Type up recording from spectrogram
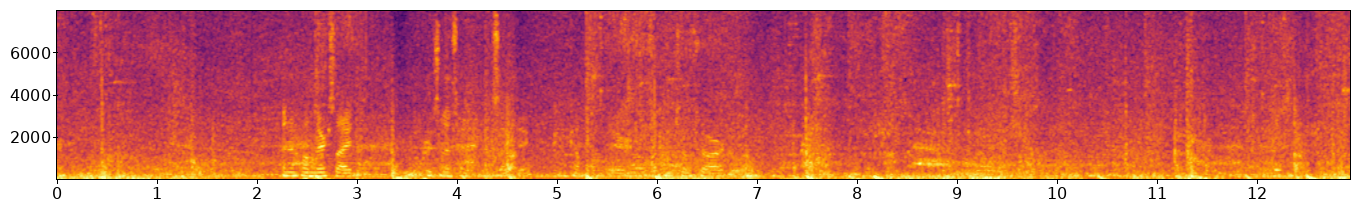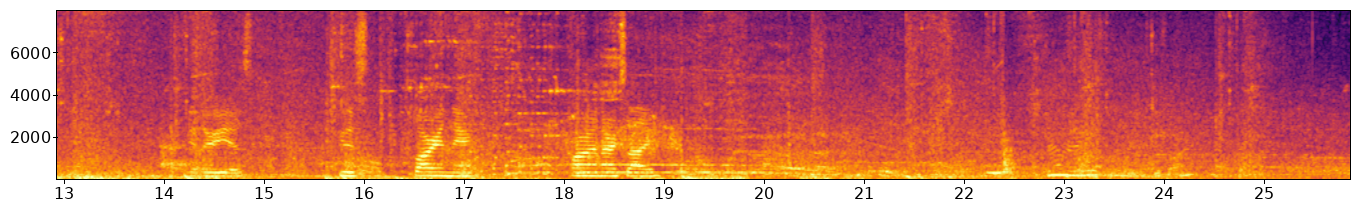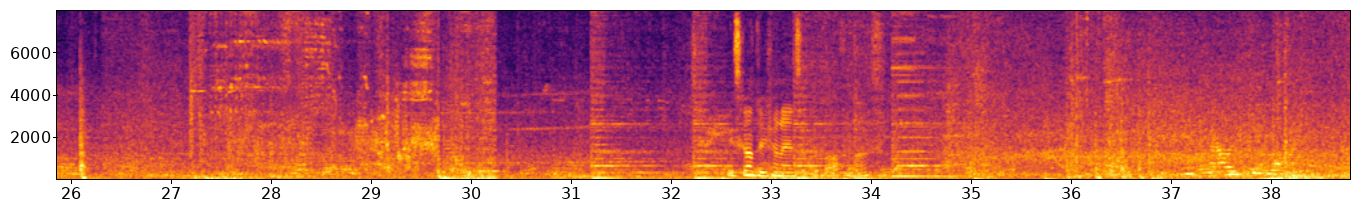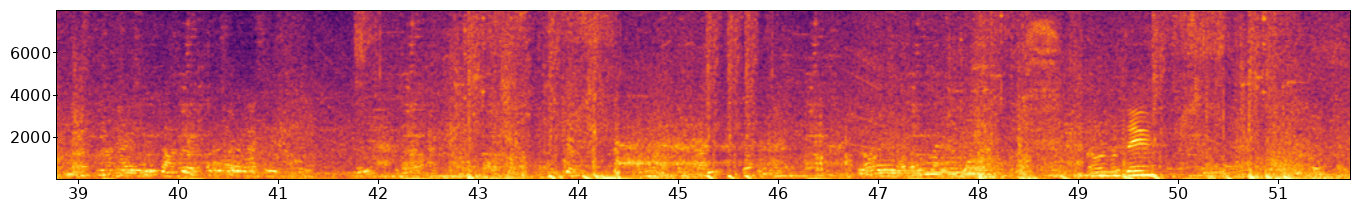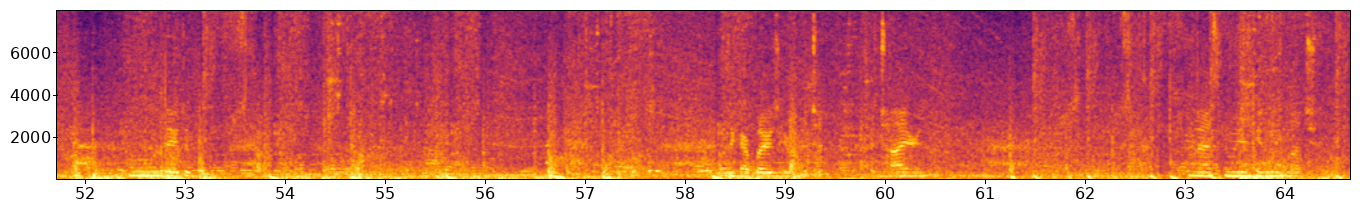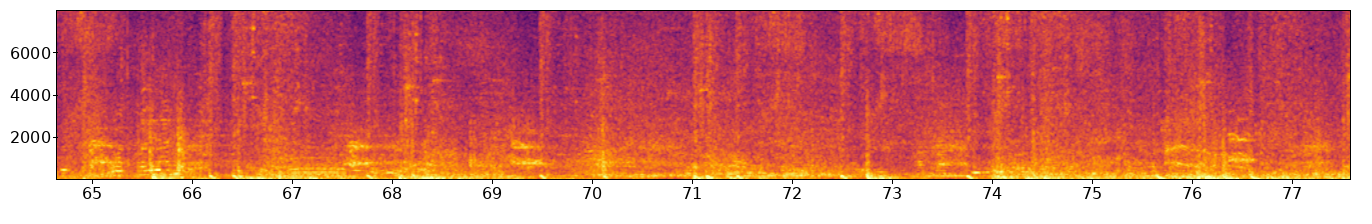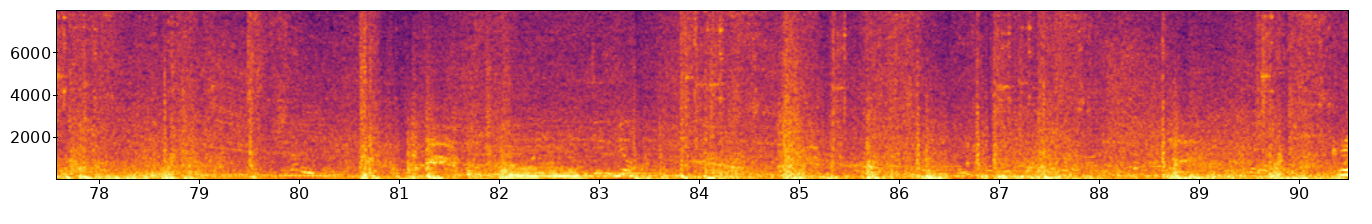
And then from their side, the person that's trying to intercept it can come up there and jump to our goal. Yeah, there he is. He was far in there. Far on our side. He's. He's constantly trying to intercept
